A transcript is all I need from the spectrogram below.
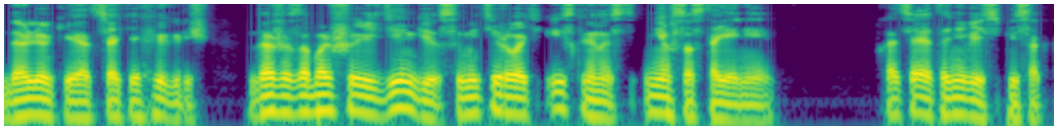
далекие от всяких игрищ, даже за большие деньги сымитировать искренность не в состоянии. Хотя это не весь список.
